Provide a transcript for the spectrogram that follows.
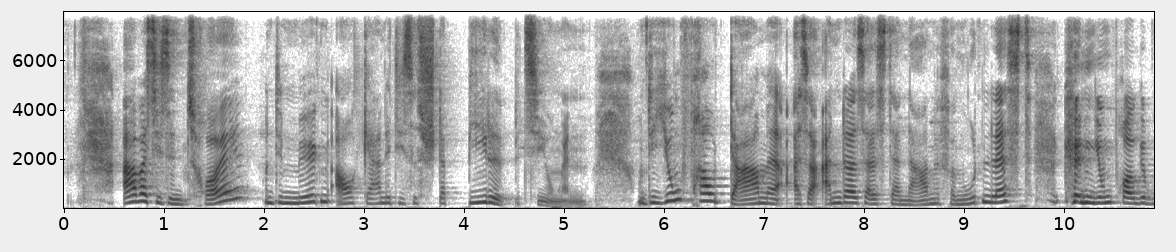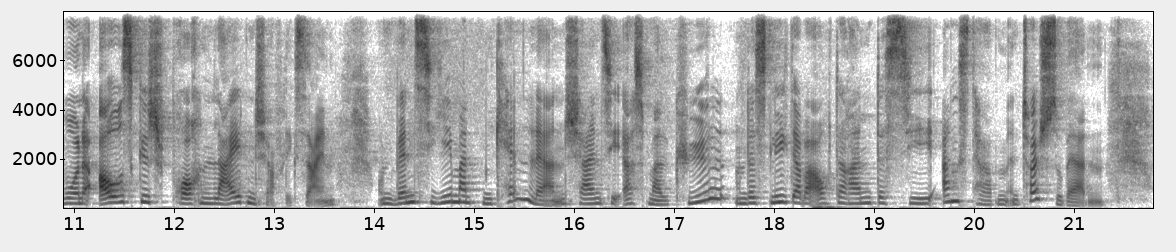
Aber sie sind treu und die mögen auch gerne diese stabile Beziehungen. Und die Jungfrau Dame, also anders als der Name vermuten lässt, können Jungfraugeborene ausgesprochen leidenschaftlich sein. Und wenn sie jemanden kennenlernen, scheinen sie erstmal kühl und das liegt aber auch daran, dass sie Angst haben, enttäuscht zu werden.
